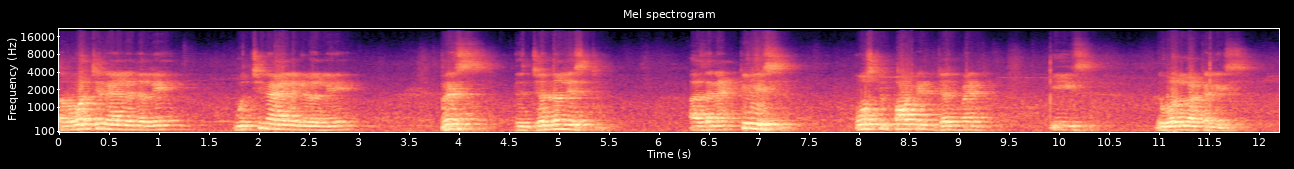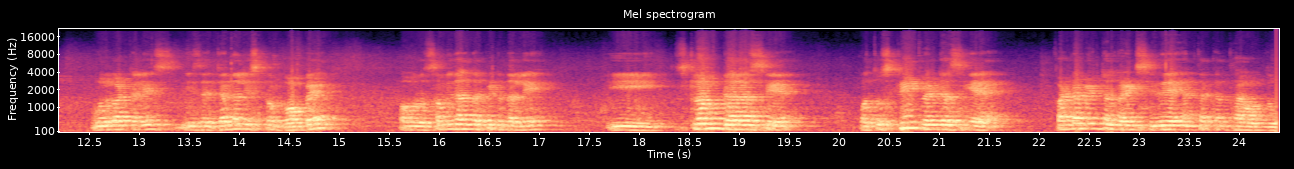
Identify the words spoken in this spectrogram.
ಸರ್ವೋಚ್ಚ ನ್ಯಾಯಾಲಯದಲ್ಲಿ ಉಚ್ಚ ನ್ಯಾಯಾಲಯಗಳಲ್ಲಿ press the journalist as an activist most important judgment is the Olga Tellis Olga Tellis is a journalist from Bombay ಅವರು ಸಂವಿಧಾನದ ಪೀಠದಲ್ಲಿ ಈ ಸ್ಲಮ್ ಡಲರ್ಸ್ಗೆ ಮತ್ತು ಸ್ಟ್ರೀಟ್ ವೆಂಡರ್ಸ್ಗೆ ಫಂಡಮೆಂಟಲ್ ರೈಟ್ಸ್ ಇದೆ ಅಂತಕ್ಕಂಥ ಒಂದು,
